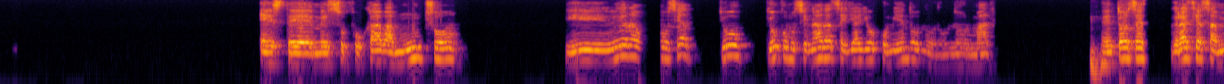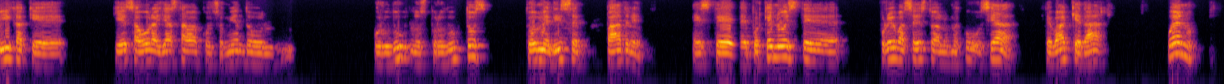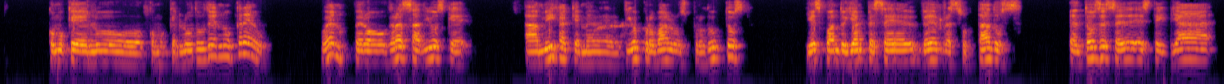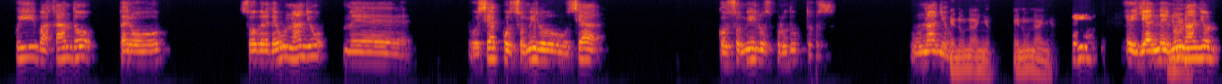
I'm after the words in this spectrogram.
Este, me sufocaba mucho. Y era, o sea, yo yo como si nada seguía yo comiendo normal. Entonces, gracias a mi hija que, que es ahora ya estaba consumiendo los productos, Todo me dice, padre, este, ¿por qué no este, pruebas esto? A lo mejor, o sea, te va a quedar. Bueno, como que lo, como que lo dudé, no creo. Bueno, pero gracias a Dios que a mi hija que me dio probar los productos y es cuando ya empecé a ver resultados. Entonces, eh, este, ya fui bajando, pero sobre de un año me, o sea, consumir, o sea, consumir los productos. Un año. En un año, en un año. Sí, y en, un año,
